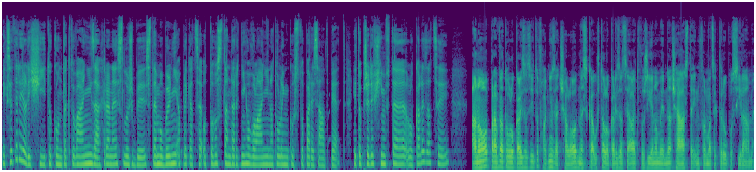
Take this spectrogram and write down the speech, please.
Jak se tedy liší to kontaktování záchranné služby z té mobilní aplikace od toho standardního volání na tu linku 155? Je to především v té lokalizaci? Ano, pravda, tou lokalizací to hodně začalo. Dneska už ta lokalizace ale tvoří jenom jedna část té informace, kterou posíláme.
